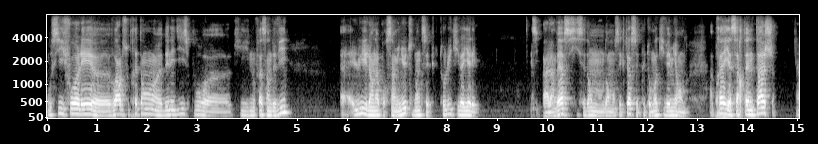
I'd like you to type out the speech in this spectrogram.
ou s'il faut aller euh, voir le sous-traitant euh, d'Enedis pour euh, qu'il nous fasse un devis, lui, il en a pour 5 minutes, donc c'est plutôt lui qui va y aller. À l'inverse, si c'est dans, mon secteur, c'est plutôt moi qui vais m'y rendre. Après, il y a certaines tâches, il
